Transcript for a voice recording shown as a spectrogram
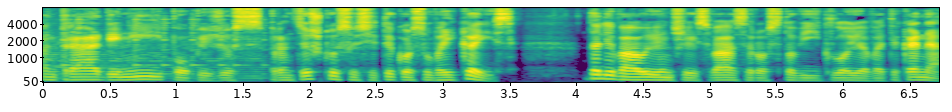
Antradienį popiežius Pranciškus susitiko su vaikais, dalyvaujančiais vasaros stovykloje Vatikane.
